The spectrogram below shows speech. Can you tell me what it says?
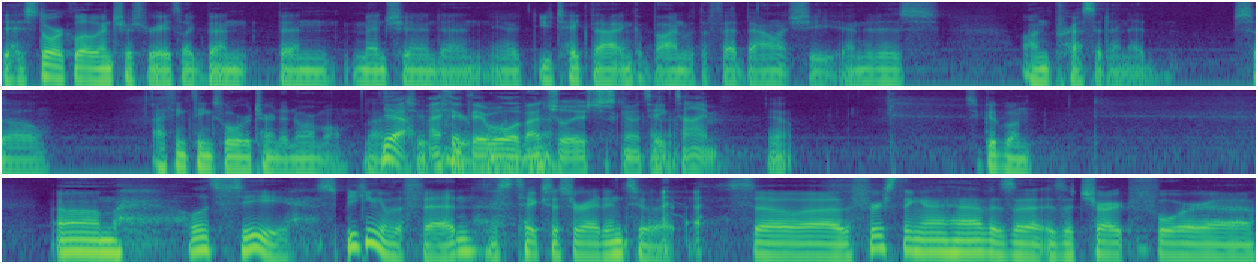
the historic low interest rates, like Ben Ben mentioned, and you know you take that and combine with the Fed balance sheet, and it is unprecedented. So I think things will return to normal. Uh, yeah, to, I think they point, will eventually. Yeah. It's just going to take yeah. time. Yeah, it's a good one. Um, let's see. Speaking of the Fed, this takes us right into it. so uh, the first thing I have is a is a chart for uh,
